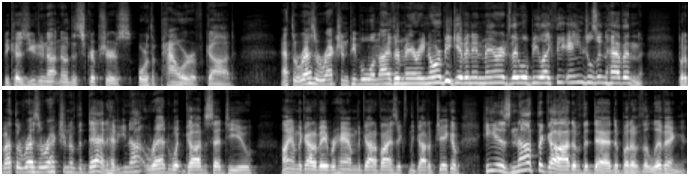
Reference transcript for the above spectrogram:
because you do not know the scriptures or the power of God. At the resurrection, people will neither marry nor be given in marriage. They will be like the angels in heaven. But about the resurrection of the dead, have you not read what God said to you? I am the God of Abraham, the God of Isaac, and the God of Jacob. He is not the God of the dead, but of the living.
